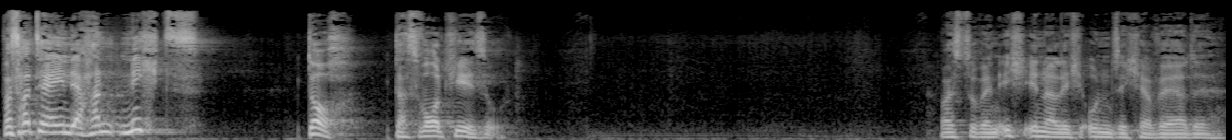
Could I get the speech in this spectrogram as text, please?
Was hat er in der Hand? Nichts. Doch das Wort Jesu. Weißt du, wenn ich innerlich unsicher werde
